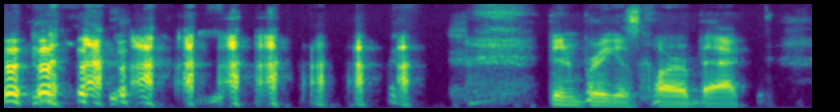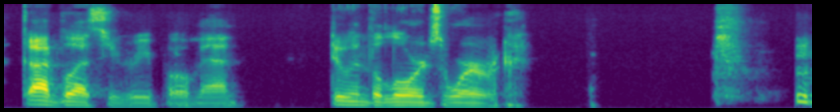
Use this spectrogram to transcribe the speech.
Didn't bring his car back. God bless you, Repo Man. Doing the Lord's work.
